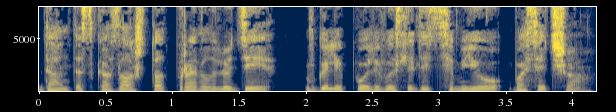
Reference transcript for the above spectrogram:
Данте сказал, что отправил людей в Галиполе выследить семью Басетшо.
